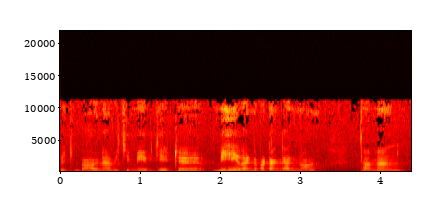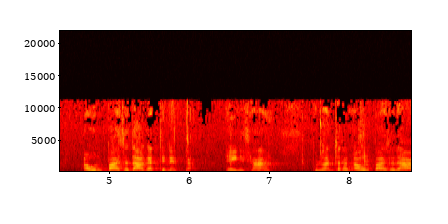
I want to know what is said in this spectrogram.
ඉතින් භාවනා විචි මේ විදිහට මෙහෙවන්න පටන් ගන්නවා. Taman අවුල් පාස දාගත්තේ නැත්තම්. ඒ නිසා පුළුවන් තරම් අවුල් පාස දා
